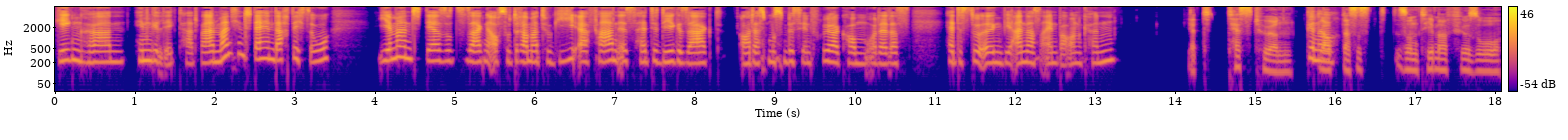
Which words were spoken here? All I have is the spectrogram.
Gegenhören hingelegt hat. Weil an manchen Stellen dachte ich so, jemand, der sozusagen auch so Dramaturgie erfahren ist, hätte dir gesagt, oh, das muss ein bisschen früher kommen oder das hättest du irgendwie anders einbauen können. Ja, Test hören. Genau. Ich glaube, das ist so ein Thema für so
